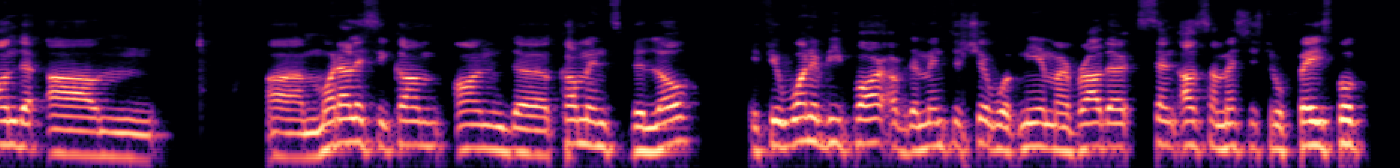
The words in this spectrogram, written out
on the um uh, Morales Ecom on the comments below. If you want to be part of the mentorship with me and my brother, send us a message through Facebook.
